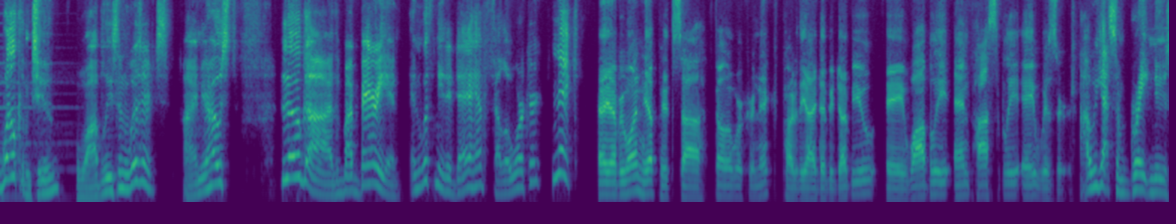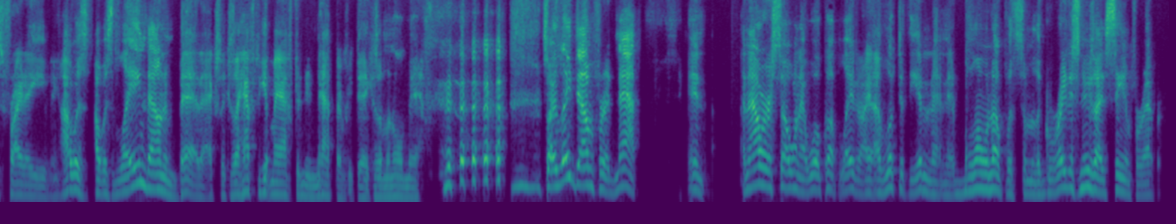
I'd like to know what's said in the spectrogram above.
Welcome to Wobblies and Wizards. I am your host, Logar the Barbarian, and with me today I have fellow worker Nick. Hey everyone. Yep, it's uh, fellow worker Nick, part of the IWW, a wobbly and possibly a wizard. Uh, we got some great news Friday evening. I was I was laying down in bed actually because I have to get my afternoon nap every day because I'm an old man. so I laid down for a nap, and an hour or so when I woke up later, I, I looked at the internet and it had blown up with some of the greatest news I'd seen in forever.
